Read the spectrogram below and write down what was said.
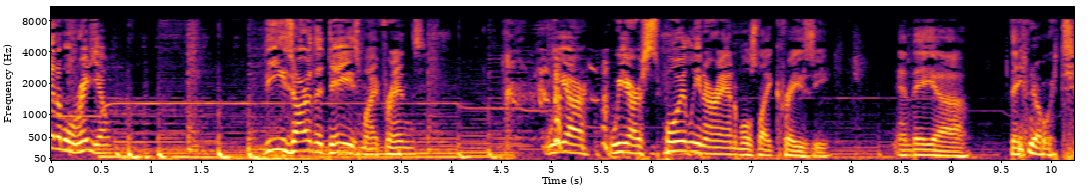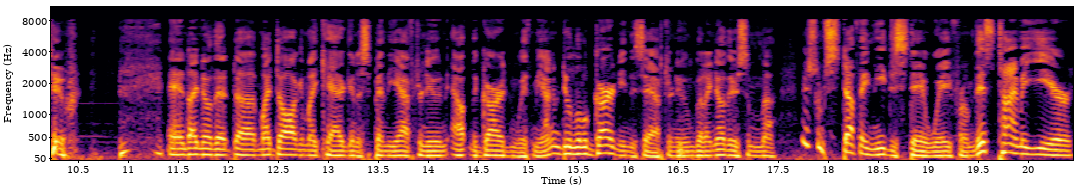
Animal Radio. These are the days, my friends. We are we are spoiling our animals like crazy, and they uh, they know it too. And I know that uh, my dog and my cat are going to spend the afternoon out in the garden with me. I'm going to do a little gardening this afternoon, but I know there's some uh, there's some stuff they need to stay away from. This time of year,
